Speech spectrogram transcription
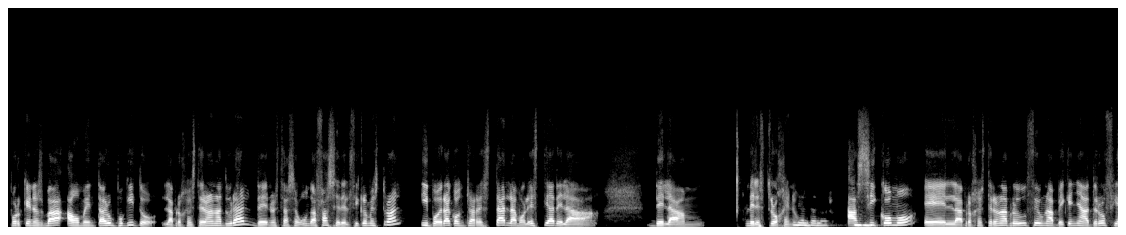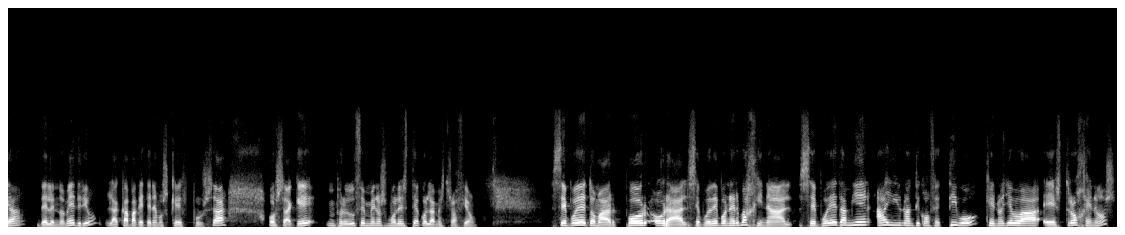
Porque nos va a aumentar un poquito la progesterona natural de nuestra segunda fase del ciclo menstrual y podrá contrarrestar la molestia de la, de la, del estrógeno. Así como eh, la progesterona produce una pequeña atrofia del endometrio, la capa que tenemos que expulsar, o sea que produce menos molestia con la menstruación. Se puede tomar por oral, se puede poner vaginal, se puede también, hay un anticonceptivo que no lleva estrógenos,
